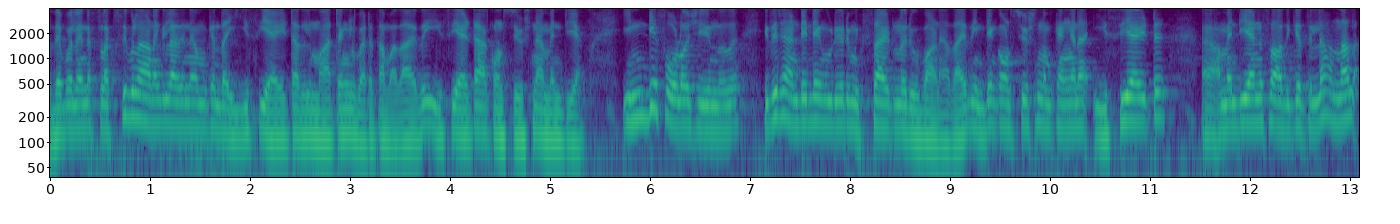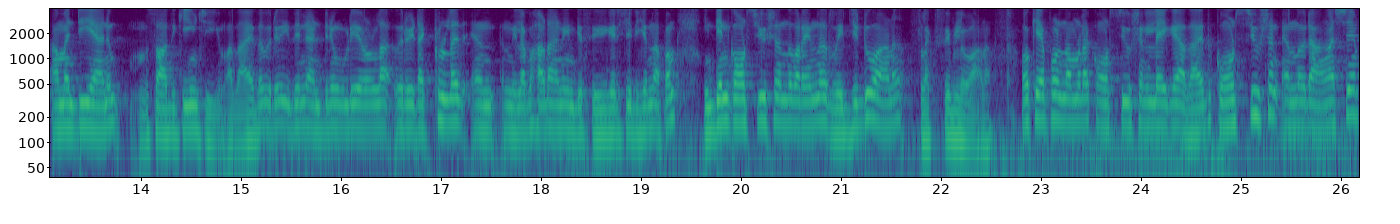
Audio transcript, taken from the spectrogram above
അതേപോലെ തന്നെ ഫ്ലെക്സിബിൾ ആണെങ്കിൽ അതിനെ നമുക്ക് എന്താ ഈസി ആയിട്ട് അതിൽ മാറ്റങ്ങൾ വരുത്താം. അതായത് ഈസി ആയിട്ട് ആ കോൺസ്റ്റിറ്റ്യൂഷൻ അമെൻഡ് ചെയ്യാം. ഇന്ത്യ ഫോളോ ചെയ്യുന്നത് ഇത് രണ്ടിന്റെയും കൂടി ഒരു മിക്സ് ആയിട്ടുള്ള രൂപമാണ്. അതായത് ഇന്ത്യൻ കോൺസ്റ്റിറ്റ്യൂഷൻ നമുക്ക് അങ്ങനെ ഈസി ആയിട്ട് അമെൻഡ് ചെയ്യാനും സാധിക്കത്തില്ല. എന്നാൽ അമെൻഡ് ചെയ്യാനും സാധിക്കുകയും ചെയ്യും. അതായത് ഒരു ഇതിന് രണ്ടിനും കൂടിയുള്ള ഒരു ഇടയ്ക്കുള്ള നിലപാടാണ് ഇന്ത്യ സ്വീകരിച്ചിരിക്കുന്നത്. അപ്പം ഇന്ത്യൻ കോൺസ്റ്റിറ്റ്യൂഷൻ എന്ന് പറയുന്നത് റിജിഡും ആണ് ഫ്ലെക്സിബിളും ഓക്കെ അപ്പോൾ നമ്മുടെ കോൺസ്റ്റിറ്റ്യൂഷനിലേക്ക് അതായത് കോൺസ്റ്റിറ്റ്യൂഷൻ എന്നൊരു ആശയം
